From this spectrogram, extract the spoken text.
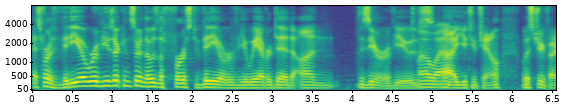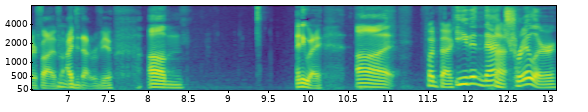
as far as video reviews are concerned, that was the first video review we ever did on the Zero Reviews Oh, wow. Uh, YouTube channel was Street Fighter Five. I did that review. Um, anyway, uh, Fun fact. even that trailer,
